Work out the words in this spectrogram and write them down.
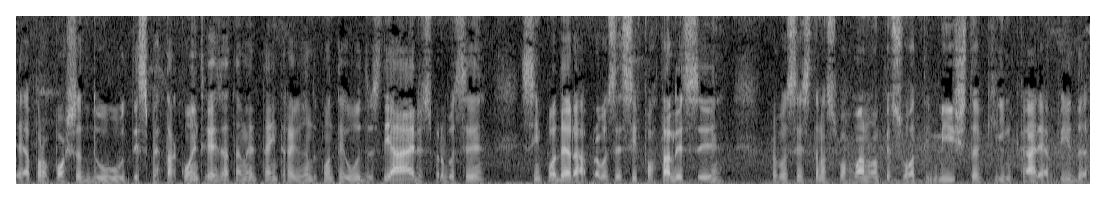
É a proposta do Despertar Quântica é exatamente estar entregando conteúdos diários para você se empoderar, para você se fortalecer, para você se transformar numa pessoa otimista que encare a vida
